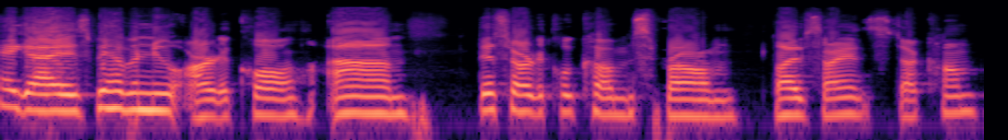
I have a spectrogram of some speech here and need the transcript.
Hey guys, we have a new article. Um, this article comes from livescience.com,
